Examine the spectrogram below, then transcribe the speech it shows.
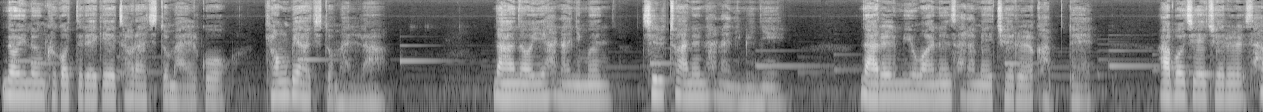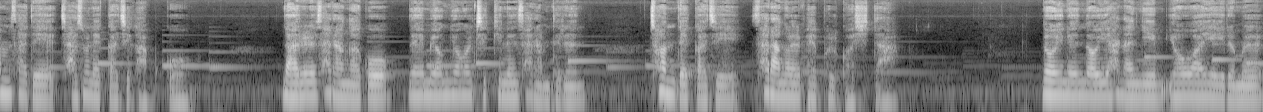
너희는 그것들에게 절하지도 말고 경배하지도 말라. 나 너희 하나님은 질투하는 하나님이니 나를 미워하는 사람의 죄를 갚되 아버지의 죄를 3, 4대 자손에까지 갚고 나를 사랑하고 내 명령을 지키는 사람들은 천대까지 사랑을 베풀 것이다. 너희는 너희 하나님 여호와의 이름을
